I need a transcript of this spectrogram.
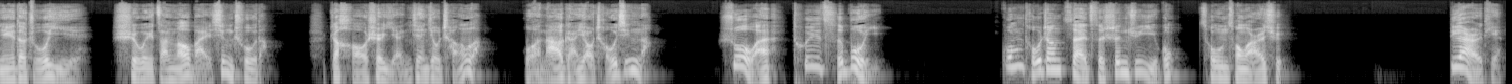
你的主意是为咱老百姓出的，这好事眼见就成了，我哪敢要酬金呢？说完，推辞不已。光头张再次深鞠一躬，匆匆而去。第二天，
